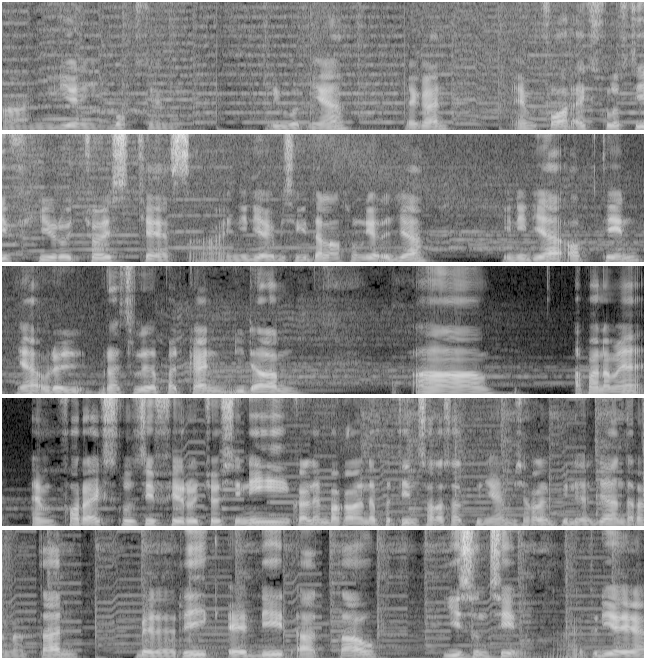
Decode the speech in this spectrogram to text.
Nah, ini dia nih boxnya nih. Rewardnya ya kan? M4 Exclusive Hero Choice Chest. Nah, ini dia bisa kita langsung lihat aja ini dia obtain ya udah berhasil didapatkan di dalam uh, apa namanya M4 Exclusive Hero Choice ini kalian bakalan dapetin salah satunya bisa kalian pilih aja antara Nathan, Beleric, Edit atau Yisun Shin. Nah, itu dia ya.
